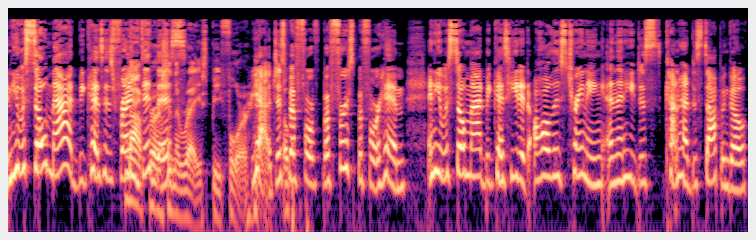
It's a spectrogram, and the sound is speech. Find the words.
and he was so mad because his friend Not did first this in the race before. him. Yeah, just Okay. before but first before him, and he was so mad because he did all this training and then he just kind of had to stop and go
